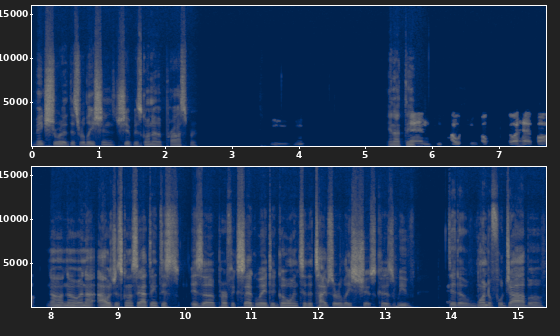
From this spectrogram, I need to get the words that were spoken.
make sure that this relationship is going to prosper. hmm And I think And how would you? Oh, go ahead, Paul. no, no, and I, I was just going to say I think this is a perfect segue to go into the types of relationships because we've did a wonderful job of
